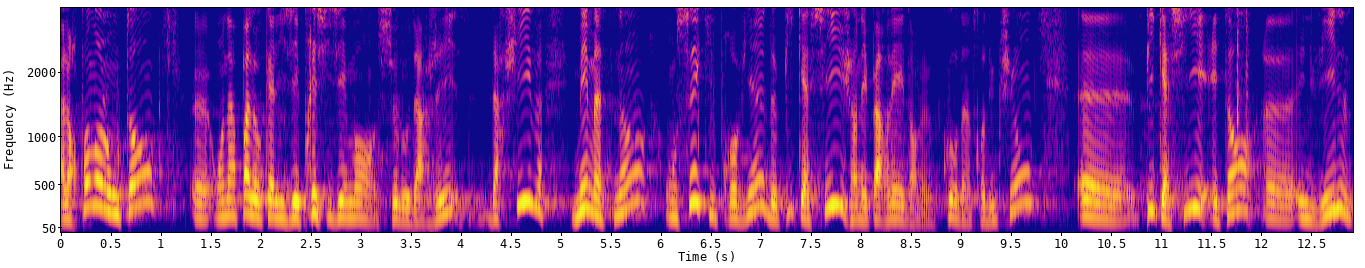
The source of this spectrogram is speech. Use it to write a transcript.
Alors pendant longtemps, euh, on n'a pas localisé précisément ce lot d'archives, mais maintenant on sait qu'il provient de Picassi, j'en ai parlé dans le cours d'introduction, euh, Picassi étant euh, une ville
